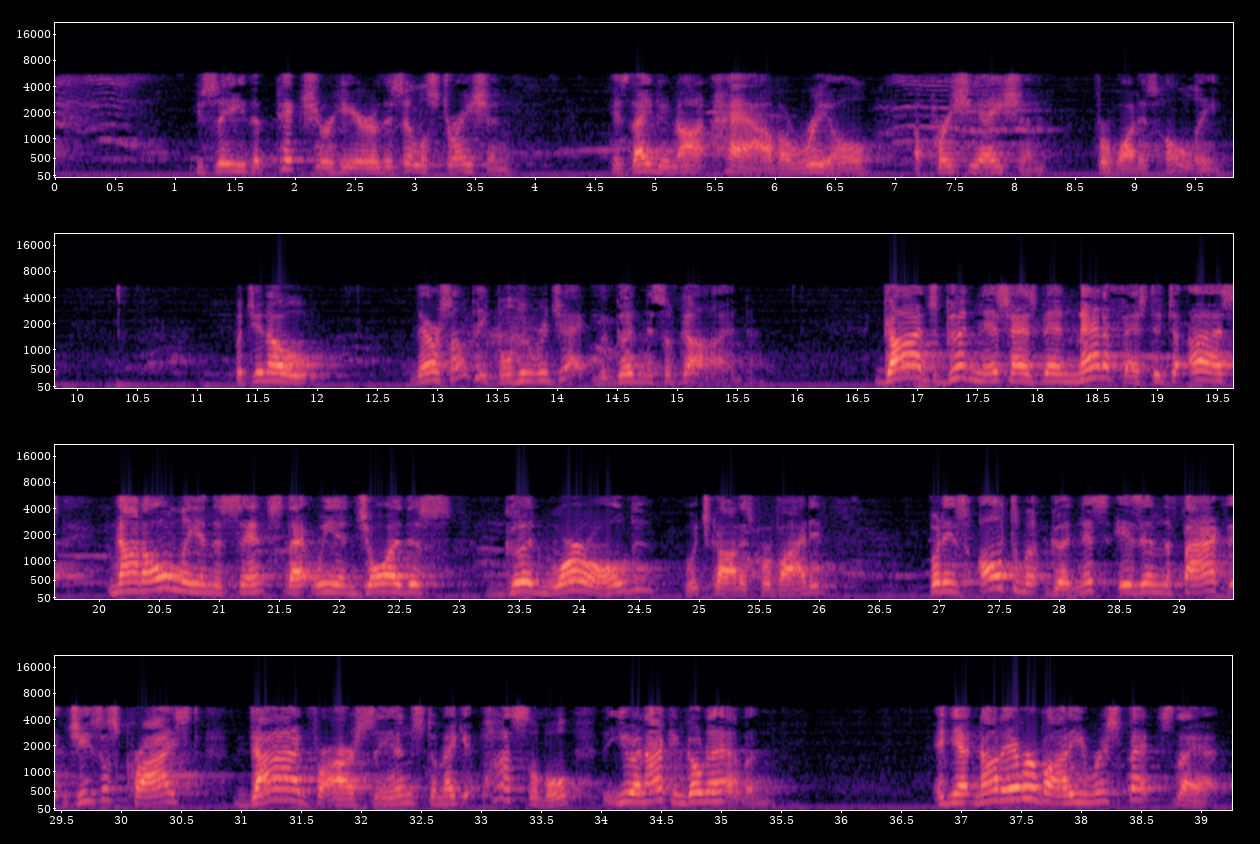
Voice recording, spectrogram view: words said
You see, the picture here, this illustration, is they do not have a real appreciation for what is holy. But you know, there are some people who reject the goodness of God. God's goodness has been manifested to us not only in the sense that we enjoy this good world which God has provided, but His ultimate goodness is in the fact that Jesus Christ died for our sins to make it possible that you and I can go to heaven. And yet, not everybody respects that.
